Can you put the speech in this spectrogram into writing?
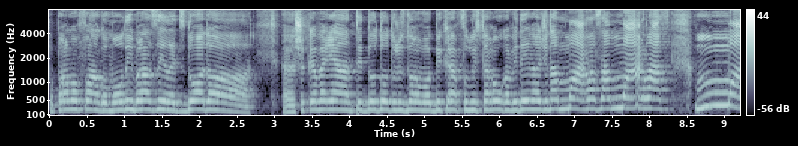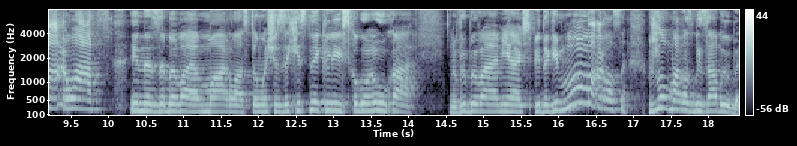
По правому флангу молодий бразилець Додо. Е, Шукає варіанти. Додо дуже здорово обікрав футболіста руха. Віддає м'яч на Марласа. Марлас! Марлас! І не забиває Марлас, тому що захисник львівського руха вибиває м'яч з-під ноги Марласа. Можливо, Марлас би забив би.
